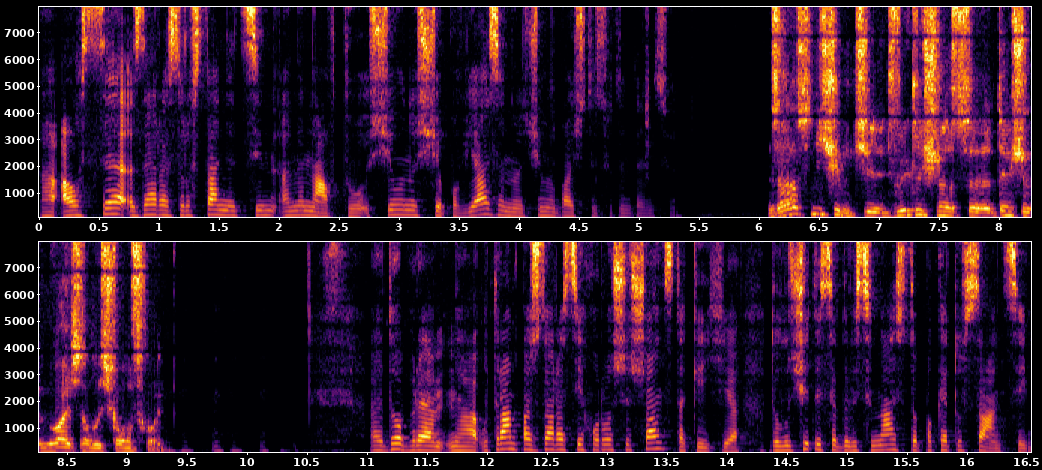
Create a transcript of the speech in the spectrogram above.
А ось це зараз зростання цін на нафту. З чим воно ще пов'язано? Чим ви бачите цю тенденцію? Зараз нічим, чи- виключно з е, тим, що відбувається на Близькому Сході. Е, Добре, е, у Трампа ж зараз є хороший шанс такий долучитися до 18-го пакету санкцій.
